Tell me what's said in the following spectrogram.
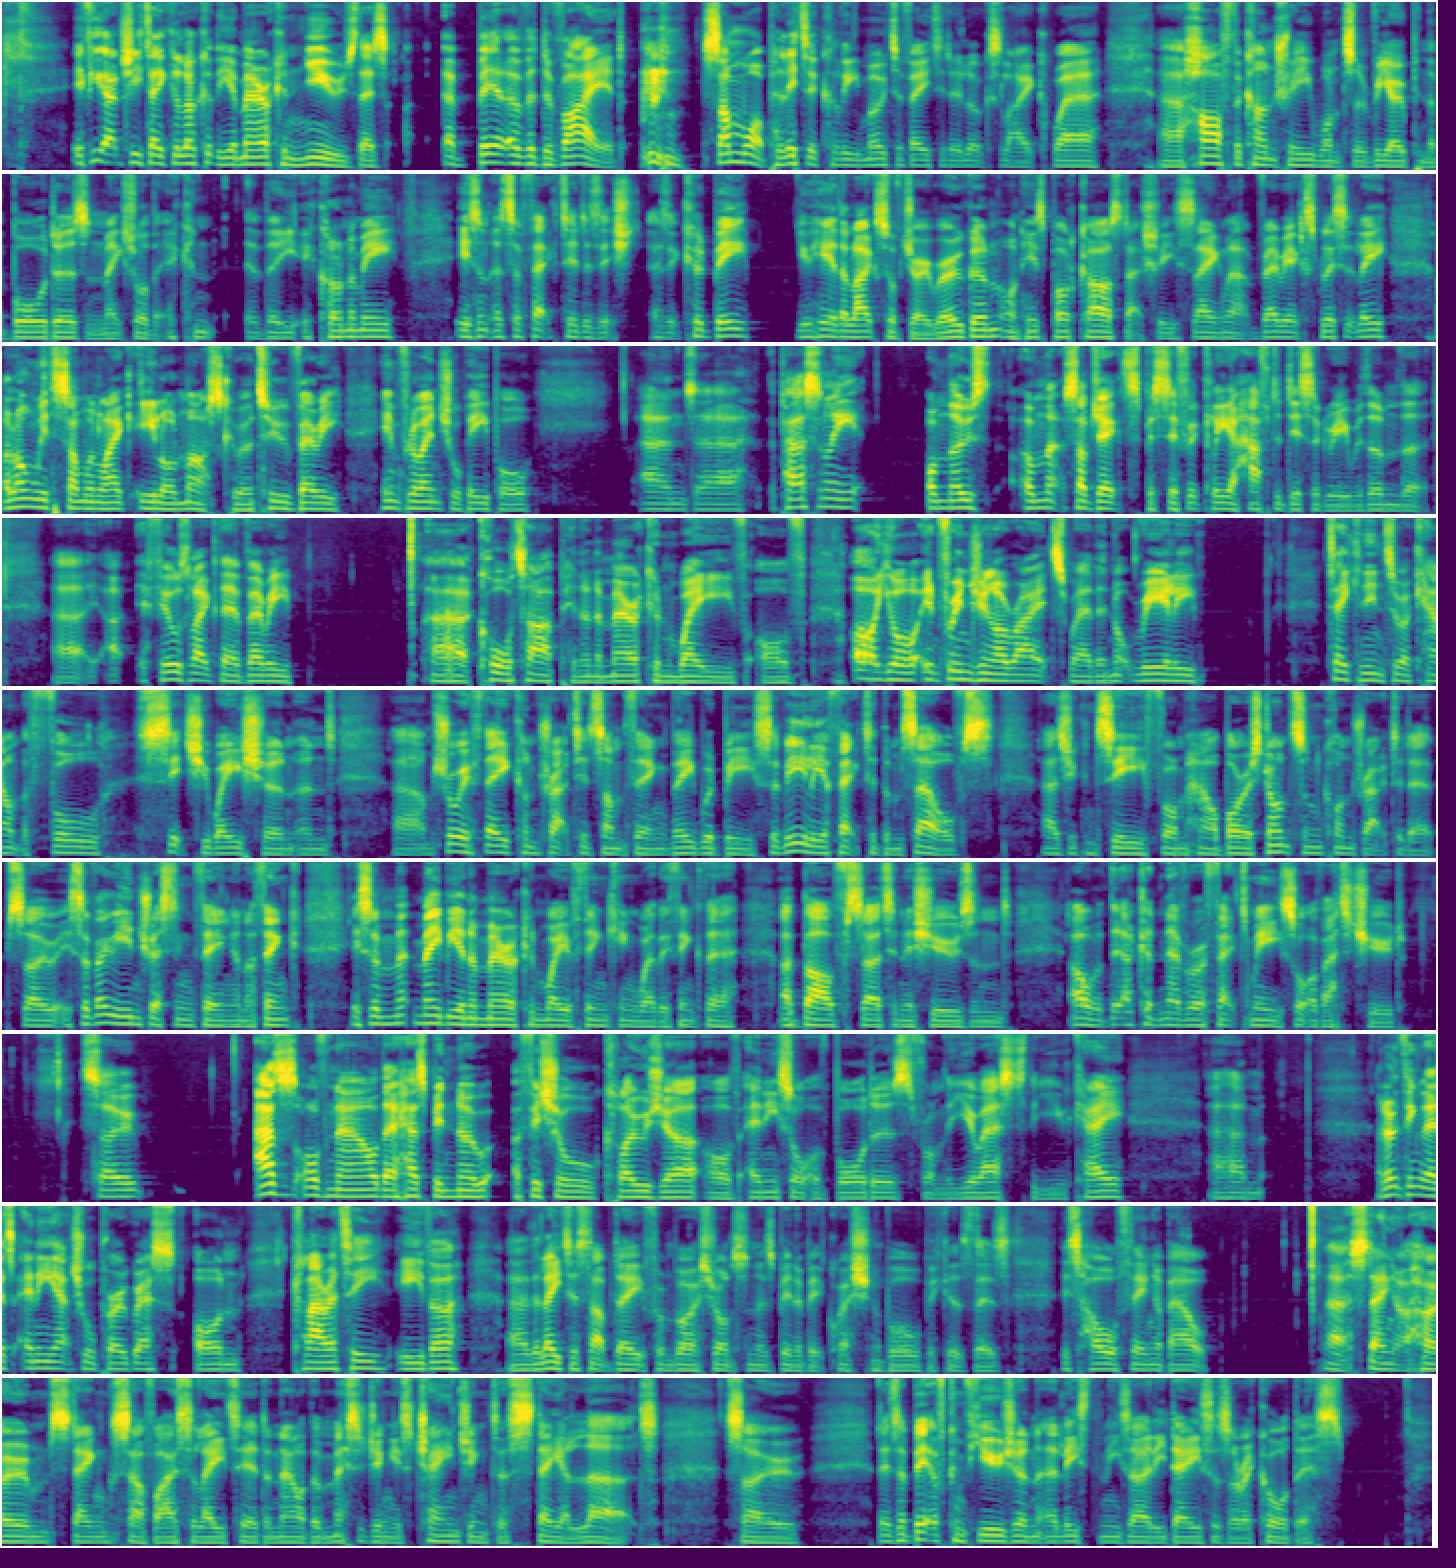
if you actually take a look at the American news, there's a bit of a divide, somewhat politically motivated, it looks like, where uh, half the country want to reopen the borders and make sure that the economy isn't as affected as it sh- as it could be. You hear the likes of Joe Rogan on his podcast actually saying that very explicitly, along with someone like Elon Musk, who are two very influential people. And uh, personally, on those on that subject specifically, I have to disagree with them. That uh, it feels like they're very uh, caught up in an American wave of "oh, you're infringing our rights," where they're not really taking into account the full situation and uh, I'm sure if they contracted something, they would be severely affected themselves, as you can see from how Boris Johnson contracted it. So it's a very interesting thing, and I think it's a maybe an American way of thinking where they think they're above certain issues and oh that could never affect me sort of attitude. So as of now, there has been no official closure of any sort of borders from the US to the UK. Um, I don't think there's any actual progress on clarity either. Uh, the latest update from Boris Johnson has been a bit questionable because there's this whole thing about uh, staying at home, staying self isolated, and now the messaging is changing to stay alert. So there's a bit of confusion, at least in these early days as I record this.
